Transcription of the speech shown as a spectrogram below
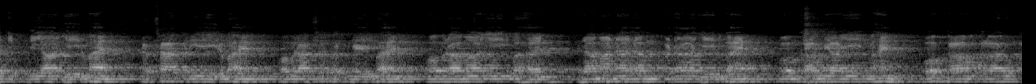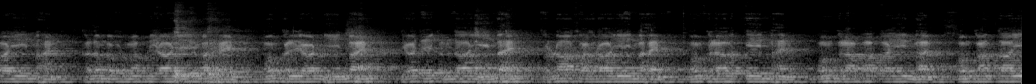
रतिप्रियायै नमः रक्षाकर्यै नमः ॐ राक्षसज्ञै नमः ॐ रामायै नमः रमणलम्पटायै नमः ॐ काम्यायै नमः ओम काम कलारूपाय नमः कलम कर्मप्रियाय नमः ओम कल्याणी नमः जगते कंदाय नमः करुणा करुणासागराय नमः ओम कलावती नमः ओम कलापापाय नमः ओम कांताय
